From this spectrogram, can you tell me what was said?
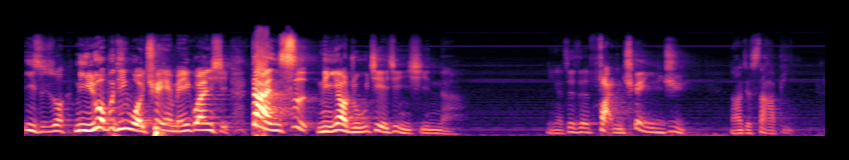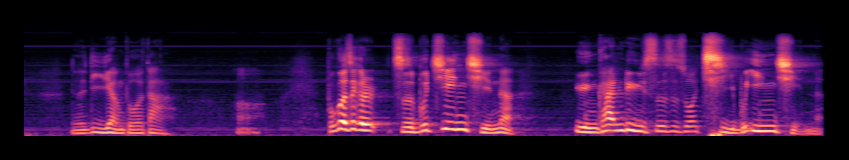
意思就是说，你如果不听我劝也没关系，但是你要如戒尽心呐。你看，这是反劝一句，然后就煞笔，你的力量多大啊！不过这个子不殷勤呢，允堪律师是说岂不殷勤呢？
